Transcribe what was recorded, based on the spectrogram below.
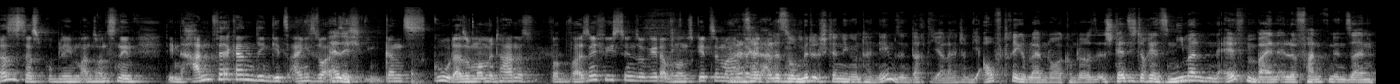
Das ist das Problem. Ansonsten den, den Handwerkern, denen geht es eigentlich so Ehrlich? ganz gut. Also momentan ist, weiß nicht, wie es denen so geht, aber sonst geht es immer ja, Dass halt alle so mittelständige Unternehmen sind, dachte ich allein schon. Die Aufträge bleiben noch kommt. Also es stellt sich doch jetzt niemand einen Elfenbeinelefanten in seinen,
